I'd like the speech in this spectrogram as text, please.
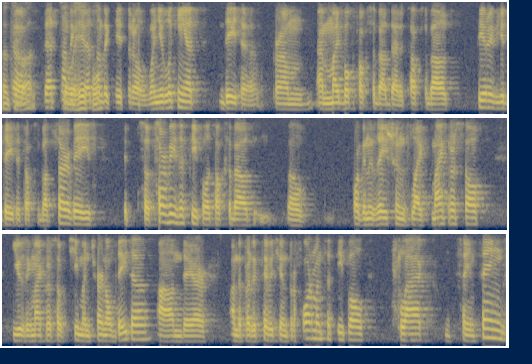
that's all right. That's, not, the, that's not the case at all. When you're looking at data from um, my book talks about that. It talks about peer-reviewed data. Talks about surveys. It, so surveys of people. Talks about well organizations like Microsoft using Microsoft Team internal data on their on the productivity and performance of people. Slack, same things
